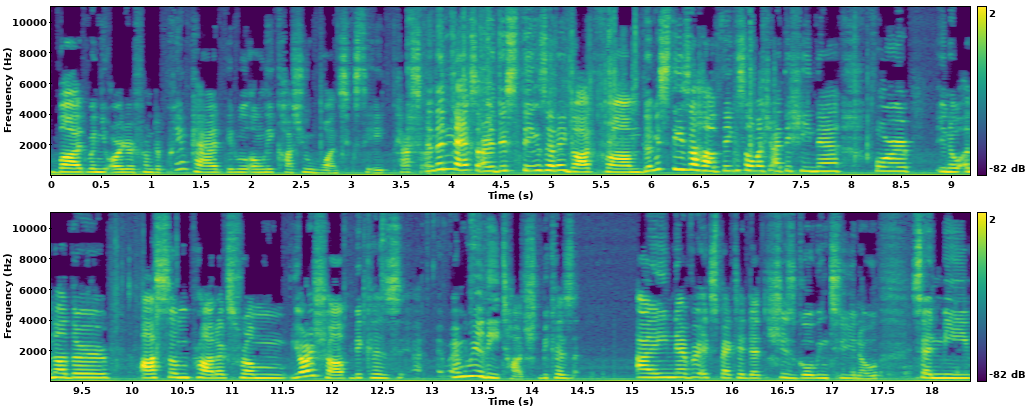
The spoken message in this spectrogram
But when you order from the Primp Pad, it will only cost you 168 pesos. And then next are these things that I got from the Mestiza Hub. Thank you so much, Ate Sheena, for, you know, another awesome products from your shop because I'm really touched because I never expected that she's going to, you know, send me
